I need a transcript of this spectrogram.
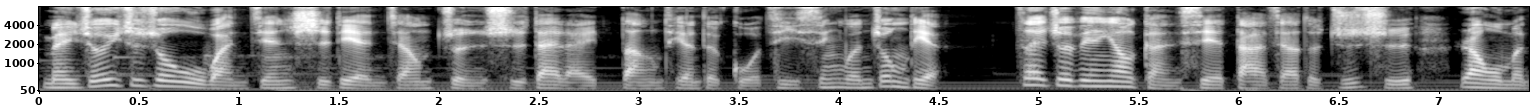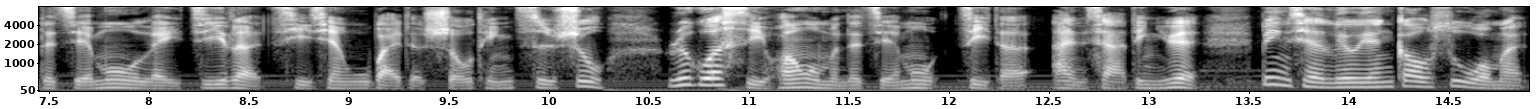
每周一至周五晚间十点将准时带来当天的国际新闻重点。在这边要感谢大家的支持，让我们的节目累积了七千五百的收听次数。如果喜欢我们的节目，记得按下订阅，并且留言告诉我们，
